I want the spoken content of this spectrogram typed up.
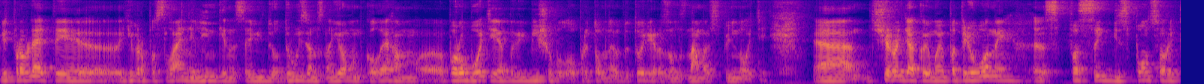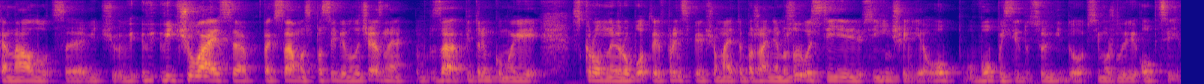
Відправляйте е, гіперпосилання, лінки на це відео друзям, знайомим, колегам е, по роботі, аби більше було притомної аудиторії разом з нами в спільноті. Е, Щиро дякую, мої патреони. Спасибі, спонсори каналу. Це відчу- відчувається так само. Спасибі величезне за підтримку моєї скромної роботи. В принципі, якщо маєте бажання можливості, всі інші є в описі до цього відео, всі можливі опції.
